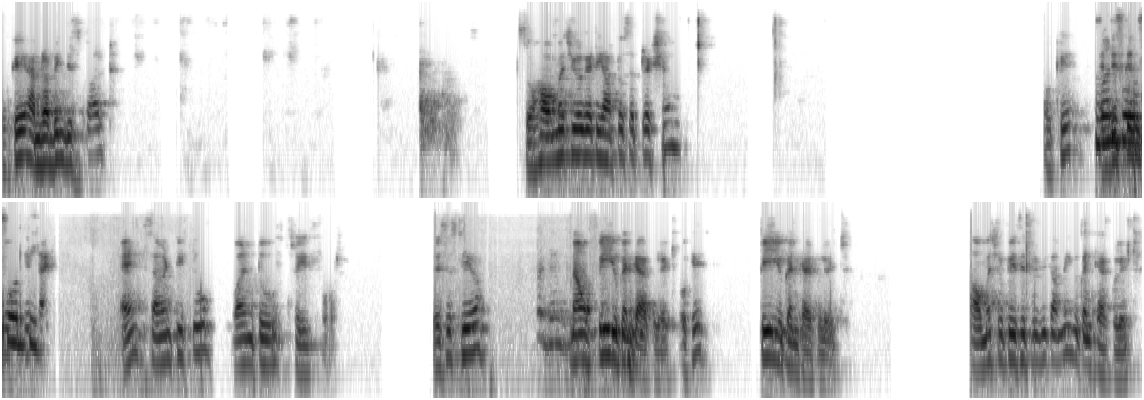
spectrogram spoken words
Okay, I'm rubbing this part. So how much you are getting after subtraction? Okay. and this can go 144p. And 72, 1, 2, 3, 4. This is clear? Now P you can calculate, okay? P you can calculate. How much rupees it will be coming, you can calculate.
